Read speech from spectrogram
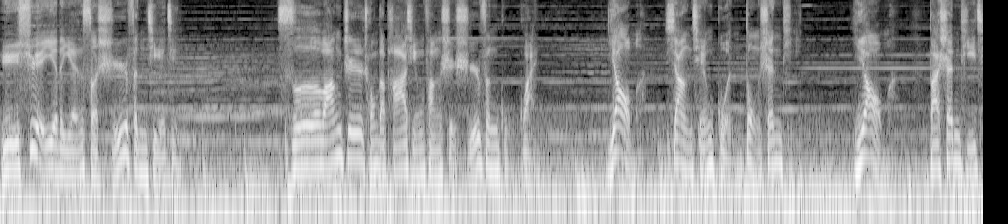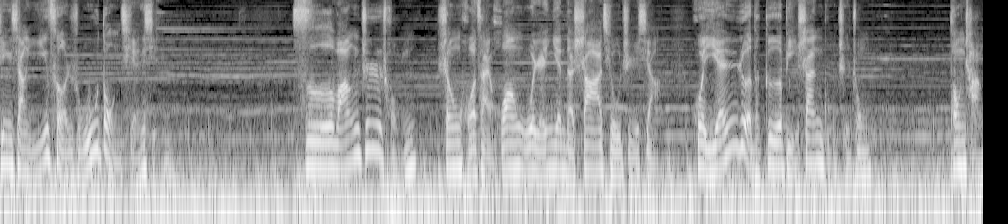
与血液的颜色十分接近。死亡之虫的爬行方式十分古怪，要么向前滚动身体，要么把身体倾向一侧蠕动前行。死亡之虫生活在荒无人烟的沙丘之下。或炎热的戈壁山谷之中，通常，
